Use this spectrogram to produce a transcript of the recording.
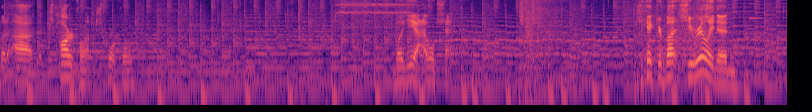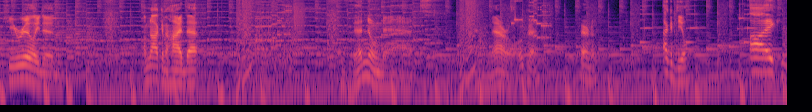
but uh, the charcoal, not charcoal. But yeah, I will check. She kicked your butt. She really did. She really did. I'm not gonna hide that. Venonat. Narrow. Okay. Fair enough. I can deal. I can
